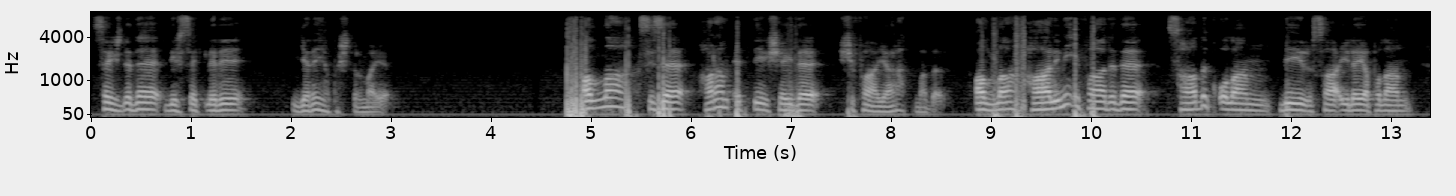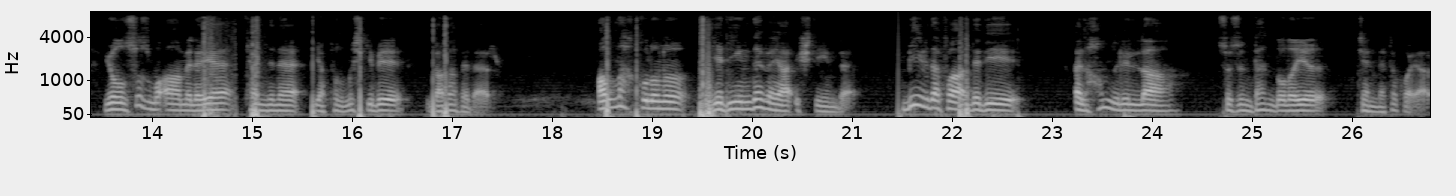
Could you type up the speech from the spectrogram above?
secdede dirsekleri yere yapıştırmayı. Allah size haram ettiği şeyde şifa yaratmadı. Allah halini ifadede sadık olan bir saile yapılan yolsuz muameleye kendine yapılmış gibi gadap eder. Allah kulunu yediğinde veya içtiğinde bir defa dediği elhamdülillah sözünden dolayı cennete koyar.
